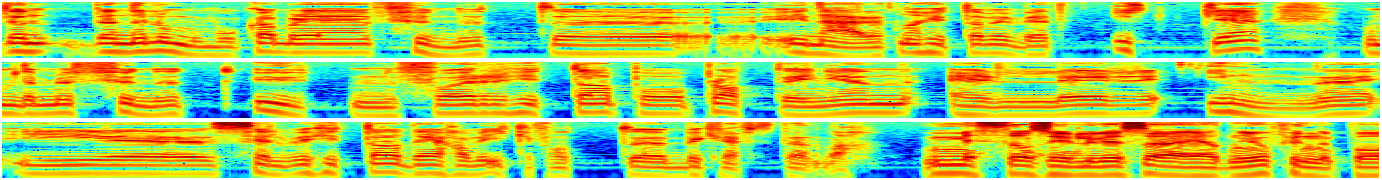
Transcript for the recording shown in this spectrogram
Den, denne lommeboka ble funnet øh, i nærheten av hytta. Vi vet ikke om den ble funnet utenfor hytta, på plattingen, eller inne i øh, selve hytta. Det har vi ikke fått øh, bekreftet ennå. Mest sannsynligvis er den jo funnet på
